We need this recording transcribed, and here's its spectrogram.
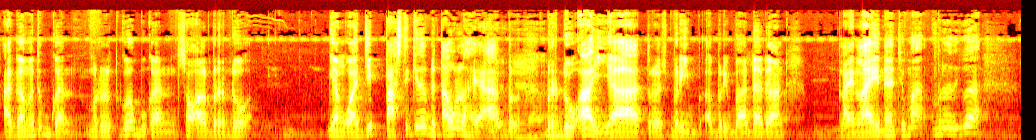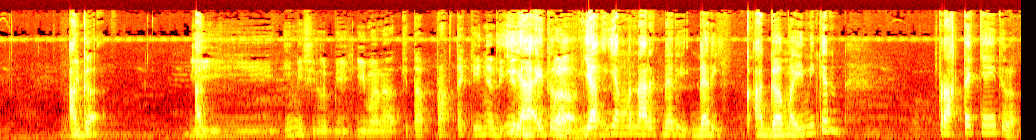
agama tuh bukan menurut gua bukan soal berdoa yang wajib pasti kita udah tahu lah ya Ber- iya. berdoa iya terus beri- beribadah dengan lain-lainnya cuma menurut gua agak di ini sih lebih gimana kita praktekinya di Iya itu loh. Yang yang menarik dari dari agama ini kan prakteknya itu loh.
